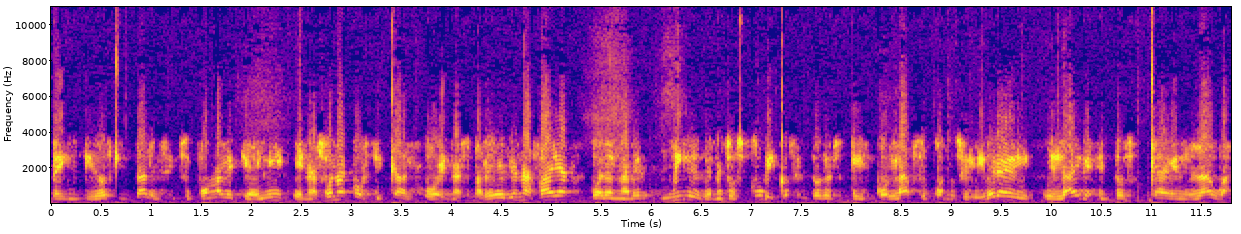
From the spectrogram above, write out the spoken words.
22 quintales. Supóngale que ahí en la zona cortical o en las paredes de una falla pueden haber miles de metros cúbicos. Entonces el colapso, cuando se libera el, aire, entonces cae el agua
